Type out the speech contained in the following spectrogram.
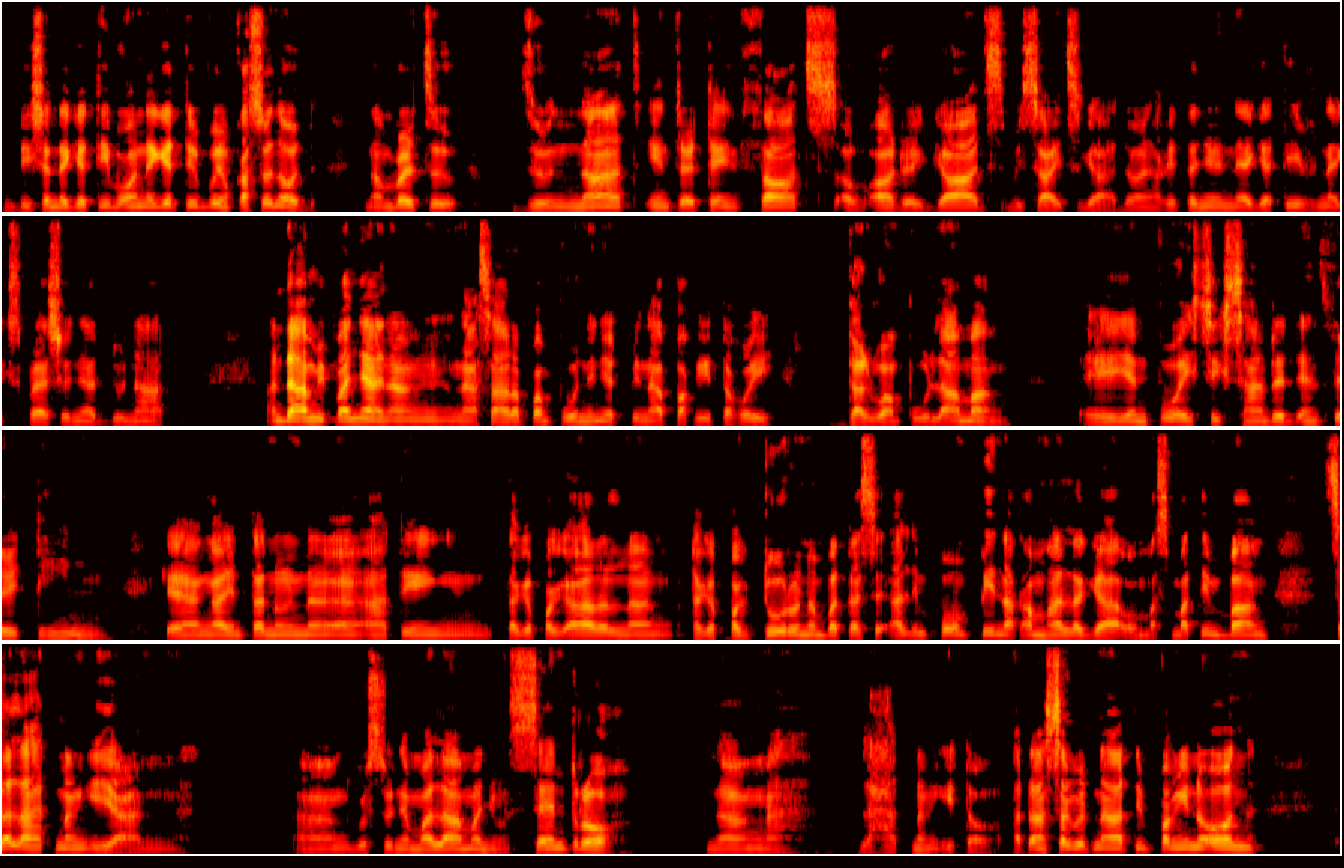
Hindi siya negative. Ang negative yung kasunod. Number two, do not entertain thoughts of other gods besides God. O, nakita niyo yung negative na expression niya, do not. Ang dami pa niyan. Ang nasa harapan po ninyo at pinapakita ko eh, dalawampu lamang. Eh, yan po ay 613. Kaya nga yung tanong ng ating tagapag-aral ng tagapagturo ng batas, eh, alin po ang pinakamahalaga o mas matimbang sa lahat ng iyan? Ang gusto niya malaman yung sentro ng lahat ng ito. At ang sagot ng ating Panginoon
